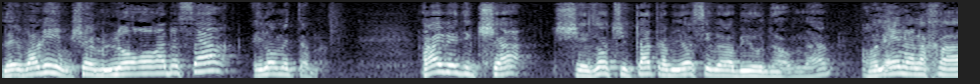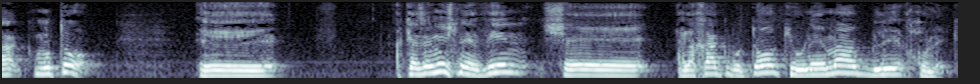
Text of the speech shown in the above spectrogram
לאיברים שהם לא עור הבשר, היא לא מטמאה. הרייבד הקשה שזאת שיטת רבי יוסי ורבי יהודה אמנם, אבל אין הלכה כמותו. אה, הבין שהלכה כמותו כי הוא נאמר בלי חולק.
